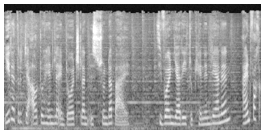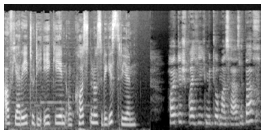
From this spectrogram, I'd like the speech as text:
Jeder dritte Autohändler in Deutschland ist schon dabei. Sie wollen Jareto kennenlernen? Einfach auf jareto.de gehen und kostenlos registrieren. Heute spreche ich mit Thomas Haselbach,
